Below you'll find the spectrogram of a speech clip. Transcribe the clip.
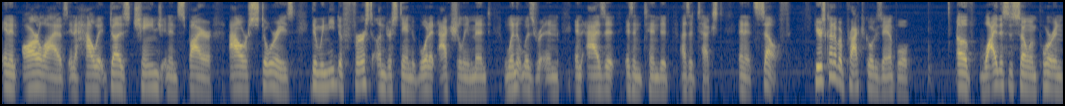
and in our lives and how it does change and inspire our stories, then we need to first understand what it actually meant when it was written and as it is intended as a text in itself. Here's kind of a practical example of why this is so important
